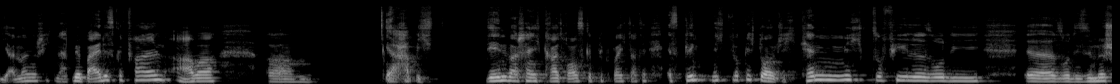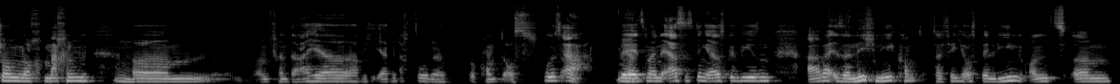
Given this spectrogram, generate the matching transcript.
die anderen Geschichten. Hat mir beides gefallen, mhm. aber ähm, ja, habe ich den wahrscheinlich gerade rausgepickt, weil ich dachte, es klingt nicht wirklich deutsch. Ich kenne nicht so viele, so die äh, so diese Mischung noch machen. Mhm. Ähm, und von daher habe ich eher gedacht, so, der, der kommt aus USA. Wäre ja. jetzt mein erstes Ding erst gewesen, aber ist er nicht. Nee, kommt tatsächlich aus Berlin. Und ähm,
